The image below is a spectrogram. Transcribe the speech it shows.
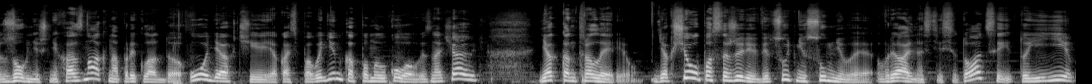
зовнішніх ознак, наприклад, одяг чи якась поведінка, помилково визначають як контролерів. Якщо у пасажирів відсутні сумніви в реальності ситуації, то її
